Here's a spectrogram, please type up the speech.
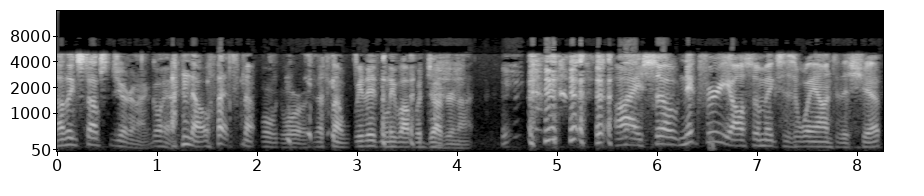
Nothing stops the Juggernaut. Go ahead. no, that's not where we were. That's not. We didn't leave off with Juggernaut. All right, so Nick Fury also makes his way onto the ship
